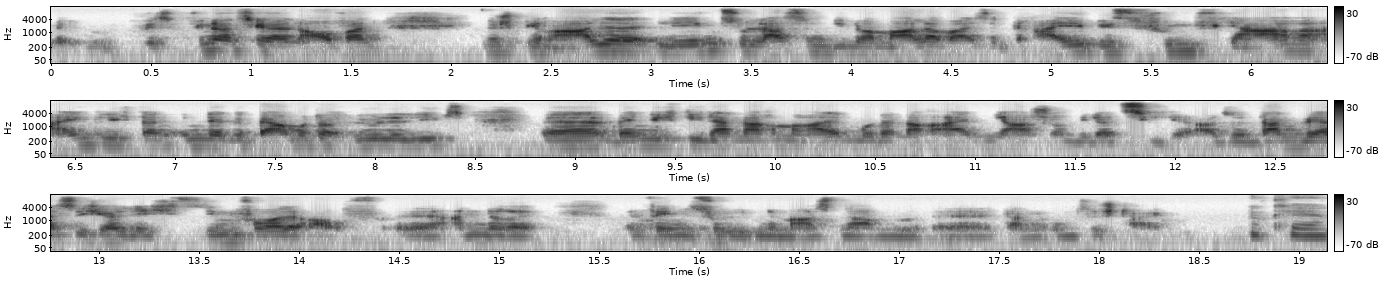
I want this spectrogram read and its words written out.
mit einem gewissen finanziellen Aufwand eine Spirale legen zu lassen, die normalerweise drei bis fünf Jahre eigentlich dann in der Gebärmutterhöhle liegt, äh, wenn ich die dann nach einem halben oder nach einem Jahr schon wieder ziehe. Also dann wäre es sicherlich sinnvoll, auf äh, andere empfängnisverhütende Maßnahmen äh, dann umzusteigen. Okay.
